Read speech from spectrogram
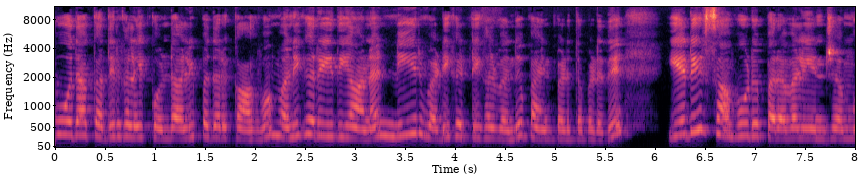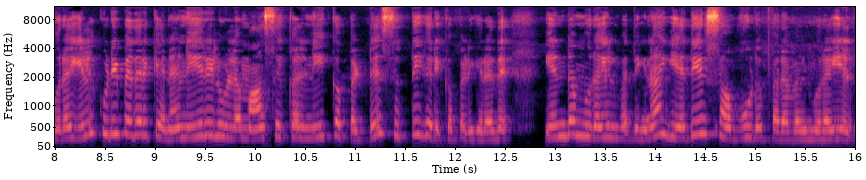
ஊதா கதிர்களை கொண்டு அழிப்பதற்காகவும் வணிக ரீதியான நீர் வடிகட்டிகள் வந்து பயன்படுத்தப்படுது. எதிர் சாவூடு பரவல் என்ற முறையில் குடிப்பதற்கென நீரில் உள்ள மாசுக்கள் நீக்கப்பட்டு சுத்திகரிக்கப்படுகிறது. எந்த முறையில் பார்த்திங்கன்னா எதிர் சவ்வூடு பரவல் முறையில்.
